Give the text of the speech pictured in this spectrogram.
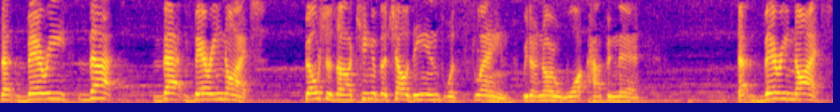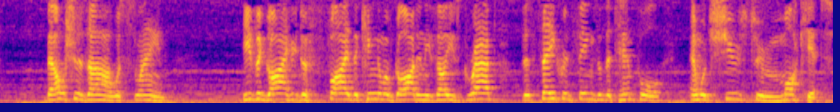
That very, that, that very night, Belshazzar, king of the Chaldeans, was slain. We don't know what happened there. That very night, Belshazzar was slain. He's a guy who defied the kingdom of God and his values, grabbed the sacred things of the temple and would choose to mock it.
